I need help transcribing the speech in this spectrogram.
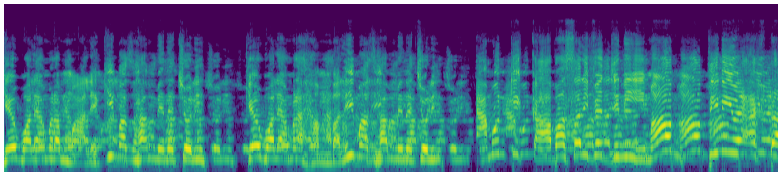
কেউ বলে আমরা মালিকি মাযহাব মেনে চলি কেউ বলে আমরা হাম্বালি মাযহাব মেনে চলি এমনকি কাবা শরীফের যিনি ইমাম তিনিও একটা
